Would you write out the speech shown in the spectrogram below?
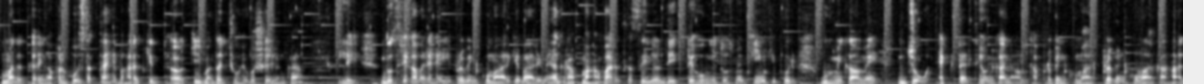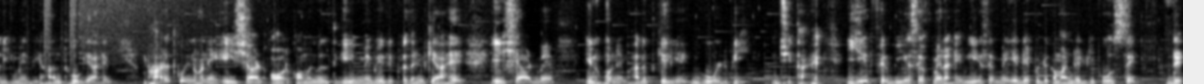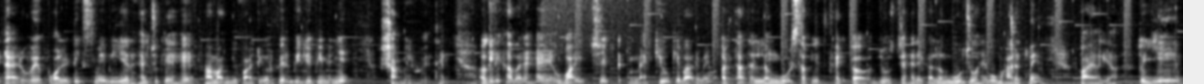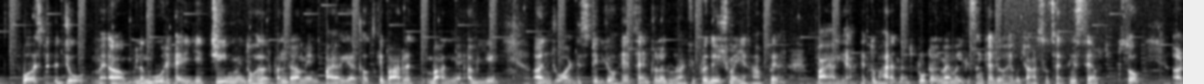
मदद करेगा, पर हो सकता है भारत की की मदद जो है वो श्रीलंका ले। दूसरी खबर है, ये प्रवीण कुमार के बारे में, अगर आप महाभारत का सीरियल देखते होंगे तो उसमें भीम की भूमिका में जो एक्टर थे उनका नाम था प्रवीण कुमार। प्रवीण कुमार का हाल ही में देहांत हो गया है। भारत को इन्होंने एशियाड और कॉमनवेल्थ गेम में भी रिप्रेजेंट किया है। एशियाड में इन्होंने भारत के लिए गोल्ड भी जीता है। ये फिर बीएसएफ में रहे। बीएसएफ में ये डेप्यूटी कमांडेंट की पोस्ट से रिटायर हुए, पॉलिटिक्स में भी ये रह चुके हैं, आम आदमी पार्टी और फिर बीजेपी में ये शामिल हुए थे। अगली खबर है वाइट चिक्ड मैक्यू के बारे में, अर्थात लंगूर सफ़ेद जो चेहरे का लंगूर जो है वो भारत में पाया गया। तो ये फ़र्स्ट जो लंगूर है, ये चीन में 2015 में पाया गया था, उसके बाद बाद में अब ये अंजुआ डिस्ट्रिक्ट जो है सेंट्रल अरुणाचल प्रदेश में यहाँ पर पाया गया है। तो भारत में टोटल मैमल की संख्या जो है वो चार सौ सैंतीस से अब सौ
